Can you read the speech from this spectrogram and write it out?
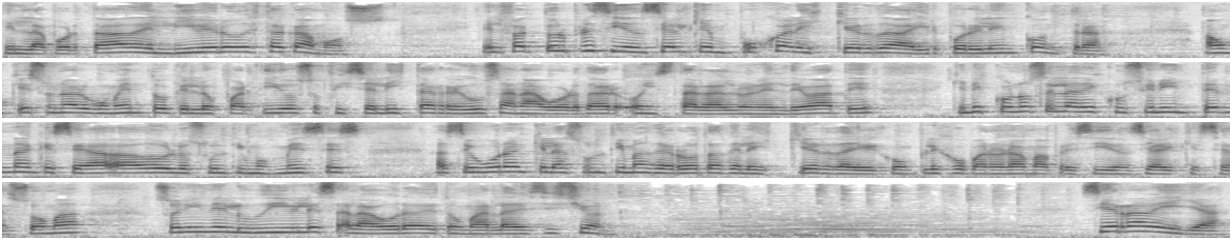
En la portada del Libero destacamos el factor presidencial que empuja a la izquierda a ir por el en contra. Aunque es un argumento que los partidos oficialistas rehusan abordar o instalarlo en el debate, quienes conocen la discusión interna que se ha dado en los últimos meses aseguran que las últimas derrotas de la izquierda y el complejo panorama presidencial que se asoma son ineludibles a la hora de tomar la decisión. Sierra Bella.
